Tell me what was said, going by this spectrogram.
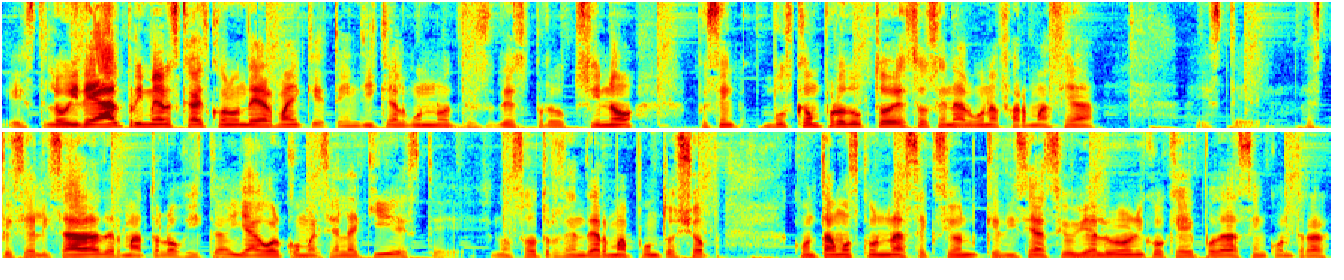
este, lo ideal primero es que vayas con un derma y que te indique alguno de, esos productos. Si no, pues busca un producto de estos en alguna farmacia este, especializada, dermatológica, y hago el comercial aquí. Este, nosotros en derma.shop contamos con una sección que dice ácido hialurónico que ahí podrás encontrar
